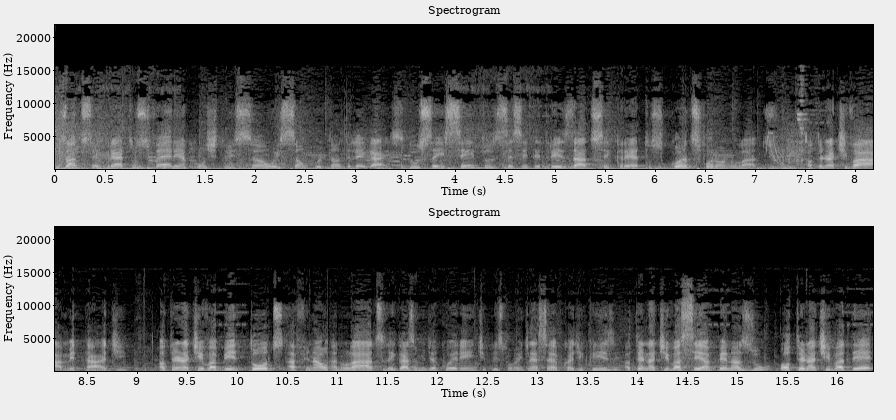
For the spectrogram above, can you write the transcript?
Os atos secretos ferem a Constituição e são, portanto, ilegais. Dos 663 atos secretos, quantos foram anulados? Alternativa A, metade. Alternativa B, todos, afinal, anular atos legais uma medida coerente, principalmente nessa época de crise. Alternativa C, apenas um. Alternativa D,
